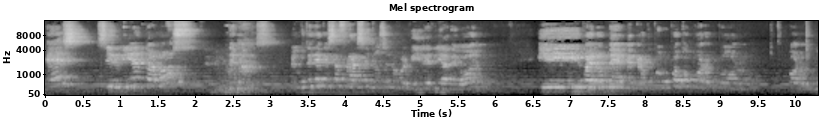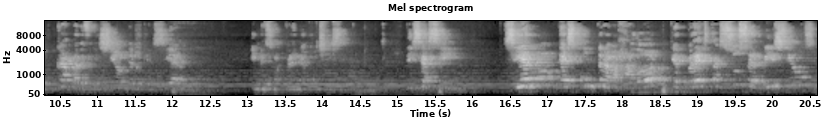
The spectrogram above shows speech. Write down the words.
es sirviendo a los demás. Me gustaría que esa frase no se nos olvide el día de hoy. Y bueno, me, me un poco por, por, por buscar la definición de lo que es siervo y me sorprendió muchísimo. Dice así, siervo es un trabajador que presta sus servicios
